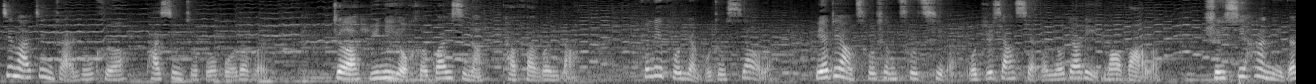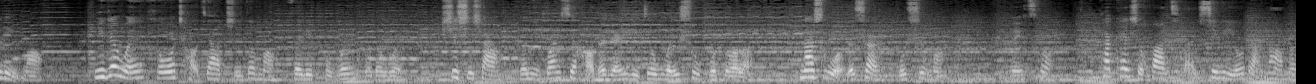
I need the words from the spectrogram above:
近来进展如何？他兴致勃勃地问。这与你有何关系呢？他反问道。菲利普忍不住笑了。别这样粗声粗气的，我只想显得有点礼貌罢了。谁稀罕你的礼貌？你认为和我吵架值得吗？菲利普温和地问。事实上，和你关系好的人已经为数不多了。那是我的事儿，不是吗？没错。他开始画起来，心里有点纳闷：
